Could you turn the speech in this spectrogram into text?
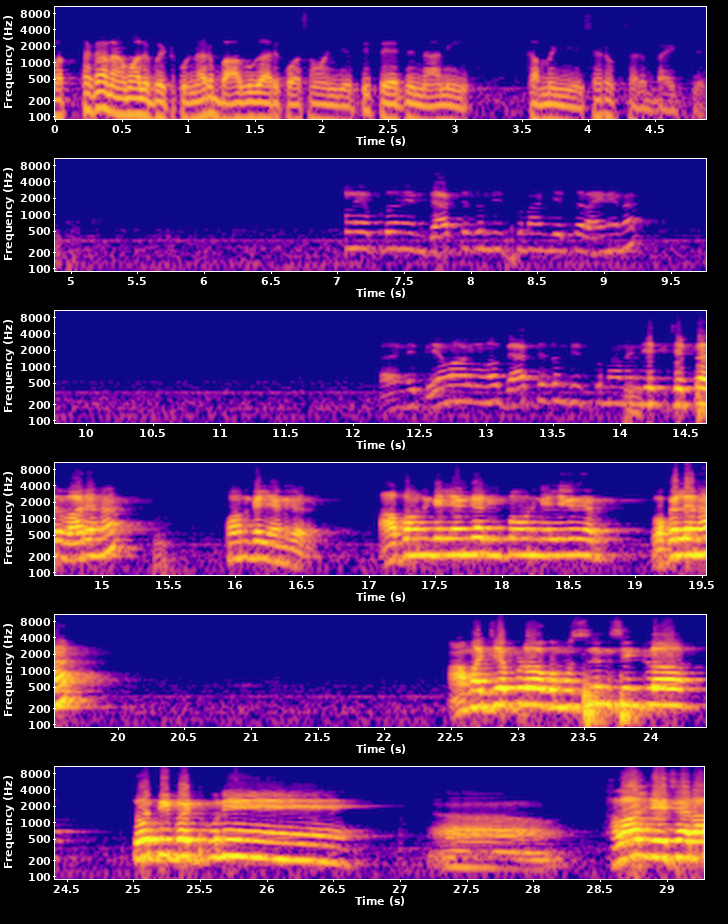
కొత్తగా నామాలు పెట్టుకున్నారు బాబు గారి కోసం అని చెప్పి పేరుని నాని కమెంట్ చేశారు ఒకసారి బయట ప్లే చేయండి. ఎప్పుడు నేను బ్యాప్టిజం తీసుకున్నా అని చెప్పారు ఆయనేనా? కదండి భీమవరంలో బ్యాప్టిజం తీసుకున్నానని చెప్పి చెప్పారు వారేనా? పవన్ కళ్యాణ్ గారు. ఆ పవన్ కళ్యాణ్ గారు ఈ పవన్ కళ్యాణ్ గారు. ఒకళ్ళేనా? ఆ మధ్య ఎప్పుడు ఒక ముస్లిమ్స్ ఇంట్లో టోపీ పెట్టుకుని హలాల్ చేశారా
